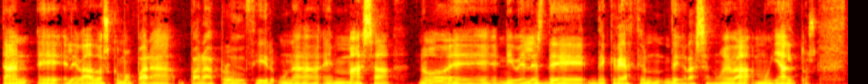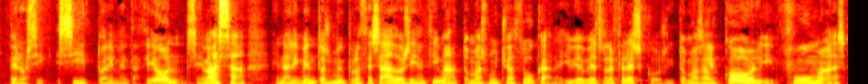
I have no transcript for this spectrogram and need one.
tan eh, elevados como para, para, producir una en masa ¿no? Eh, niveles de, creación de grasa nueva muy altos. Pero si, si, tu alimentación se basa en alimentos muy procesados y encima tomas mucho azúcar y bebes refrescos y tomas alcohol y fumas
